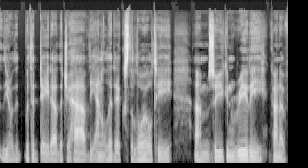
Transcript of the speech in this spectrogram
You know, the, with the data that you have, the analytics, the loyalty, um, so you can really kind of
